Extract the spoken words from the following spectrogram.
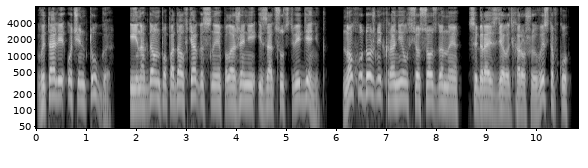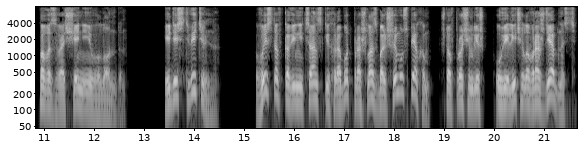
в Италии очень туго, и иногда он попадал в тягостное положение из-за отсутствия денег, но художник хранил все созданное, собираясь сделать хорошую выставку по возвращении в Лондон. И действительно, выставка венецианских работ прошла с большим успехом, что, впрочем, лишь увеличило враждебность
